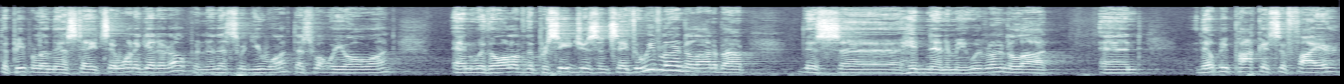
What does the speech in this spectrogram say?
the people in their states. They want to get it open, and that's what you want. That's what we all want. And with all of the procedures and safety, we've learned a lot about this uh, hidden enemy. We've learned a lot, and there'll be pockets of fire,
